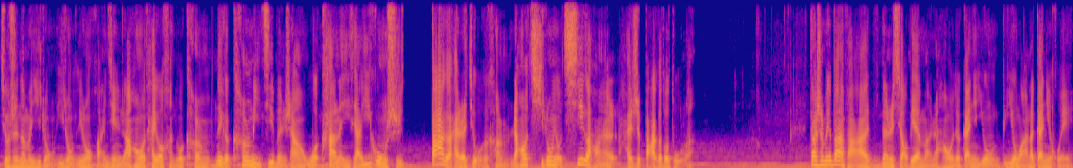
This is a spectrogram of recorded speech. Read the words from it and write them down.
就是那么一种一种一种环境。然后它有很多坑，那个坑里基本上我看了一下，一共是八个还是九个坑，然后其中有七个好像还是八个都堵了。当时没办法，那是小便嘛，然后我就赶紧用用完了赶紧回。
